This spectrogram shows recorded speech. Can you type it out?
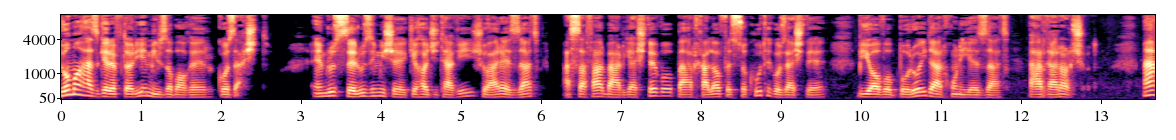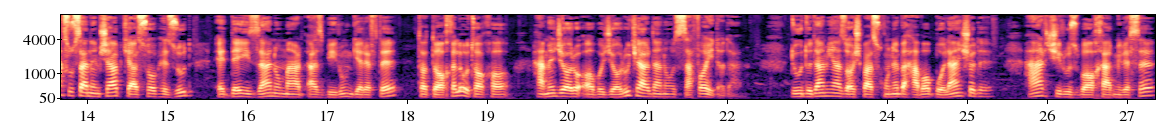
دو ماه از گرفتاری میرزا باقر گذشت. امروز سه روزی میشه که حاجی تقی شوهر عزت از سفر برگشته و برخلاف سکوت گذشته بیا و بروی در خونه عزت برقرار شد. مخصوصا امشب که از صبح زود عدهای زن و مرد از بیرون گرفته تا داخل اتاقها همه جا رو آب و جارو کردن و صفایی دادن. دود و دمی از آشپزخونه به هوا بلند شده هر چی روز به آخر می‌رسه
